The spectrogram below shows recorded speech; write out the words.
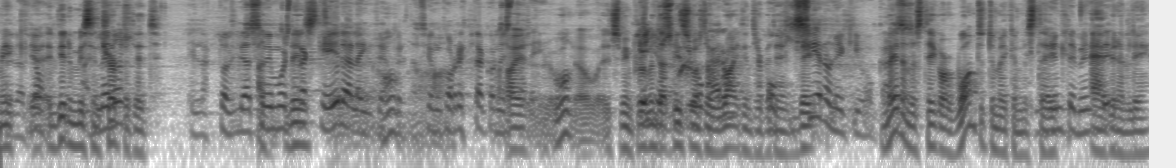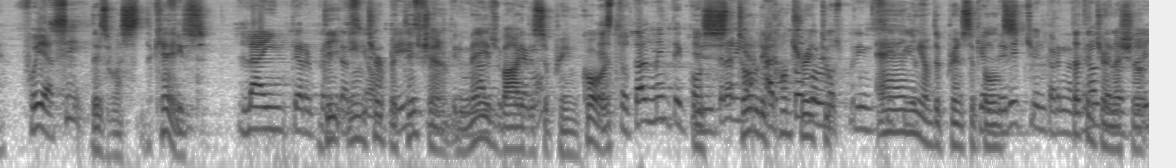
make, uh, I didn't misinterpret it. En la actualidad se demuestra que era la uh, oh, interpretación oh, correcta con esta ley. Well, it's been proven that this was the right interpretation. They made a mistake or wanted to make a mistake, evidently. This was the case. The interpretation made by the Supreme Court is totally contrary to any of the principles that the international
